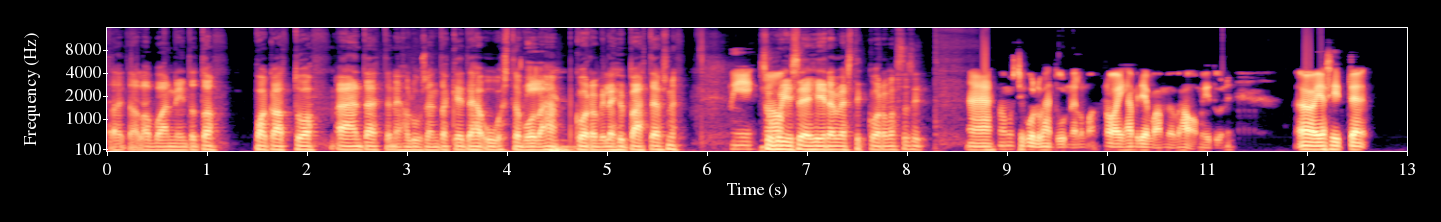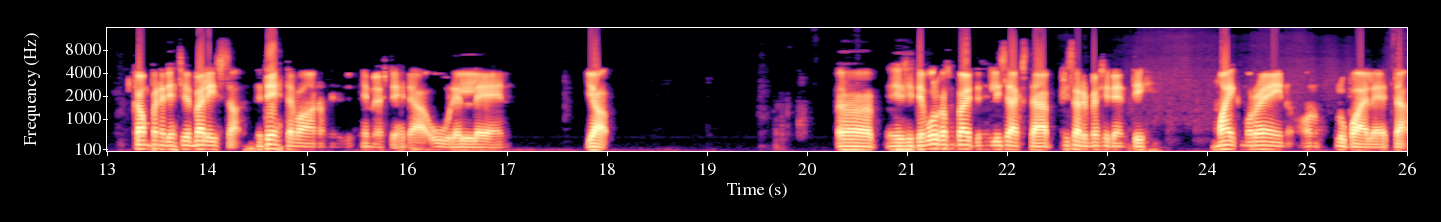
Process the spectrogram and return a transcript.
Taitaa olla vain niin tota, pakattua ääntä, että ne haluaa sen takia tehdä uudestaan. Voi niin. vähän korville hypähtää, jos ne niin, no. suhisee hirveästi korvassa sitten. Nää, mä musta se kuuluu vähän tunnelmaa. No ihan miten vaan, me on vähän omituinen. Öö, ja sitten kampanjatehtävien välissä ne tehtävä on, ne myös tehdään uudelleen. Ja, öö, ja sitten ulkoisen päivittäisen lisäksi tämä Blizzardin presidentti Mike Moraine on lupailee, että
